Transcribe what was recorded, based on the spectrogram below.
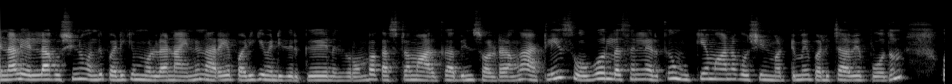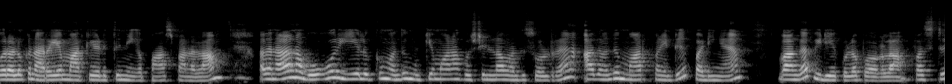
என்னால் எல்லா கொஸ்டினும் வந்து படிக்க முடியல. நான் இன்னும் நிறைய படிக்க வேண்டியது இருக்குது எனக்கு ரொம்ப கஷ்டமாக இருக்குது அப்படின்னு சொல்கிறவங்க அட்லீஸ்ட் ஒவ்வொரு லெசன்லையும் இருக்க. முக்கியமான கொஸ்டின் மட்டுமே படித்தாவே போதும். ஓரளவுக்கு நிறைய மார்க் எடுத்து நீங்கள் பாஸ் பண்ணலாம். அதனால் நான் ஒவ்வொரு இயலுக்கும் வந்து முக்கியமான கொஸ்டின்லாம் வந்து சொல்கிறேன் அதை வந்து மார்க் பண்ணிவிட்டு படிங்க. வாங்க வீடியோக்குள்ளே போகலாம். ஃபஸ்ட்டு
